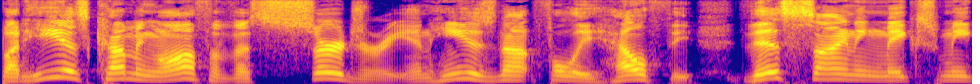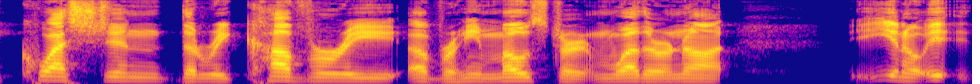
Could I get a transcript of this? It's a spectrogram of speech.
But he is coming off of a surgery, and he is not fully healthy. This signing makes me question the recovery of Raheem Mostert and whether or not, you know, it,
